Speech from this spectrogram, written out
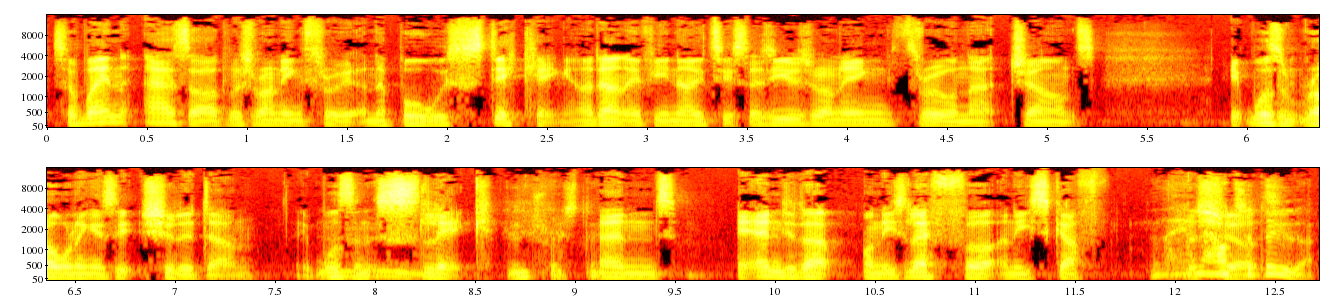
So when Hazard was running through and the ball was sticking, I don't know if you noticed as he was running through on that chance, it wasn't rolling as it should have done. It wasn't Mm. slick. Interesting. And it ended up on his left foot and he scuffed Are they the allowed to do that?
